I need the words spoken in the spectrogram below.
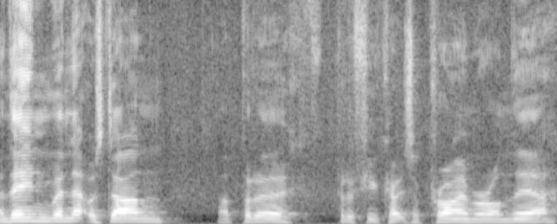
And then when that was done, I put a, put a few coats of primer on there.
